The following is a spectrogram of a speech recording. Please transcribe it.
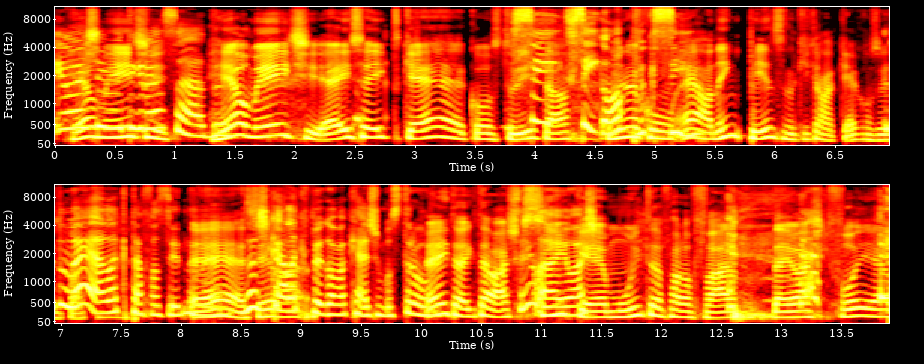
Eu achei muito realmente, engraçado. realmente, é isso aí que tu quer construir Sim, e tal. sim, óbvio que sim. É, ela nem pensa no que, que ela quer construir. Não é ela que tá fazendo, É, né? Você acha sei que lá. ela que pegou a maquiagem e mostrou? É, então, é que tá, eu acho Sei que lá, sim, eu acho- é muita farofada. Daí eu acho que foi ela.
